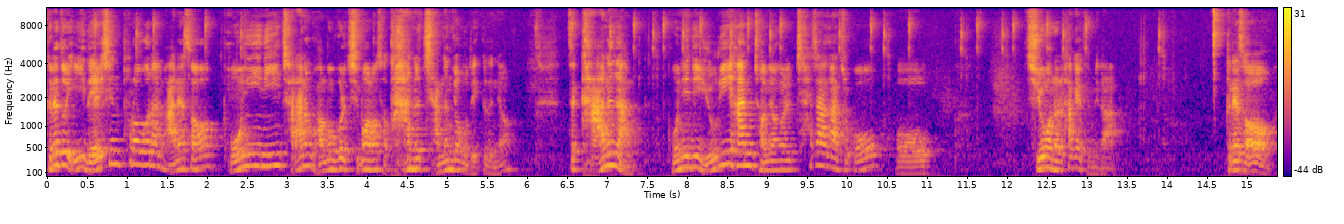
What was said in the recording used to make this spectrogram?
그래도 이 내신 프로그램 안에서 본인이 잘하는 과목을 집어넣어서 다 넣지 않는 경우도 있거든요. 그래서 가능한 본인이 유리한 전형을 찾아가지고 어, 지원을 하게 됩니다. 그래서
